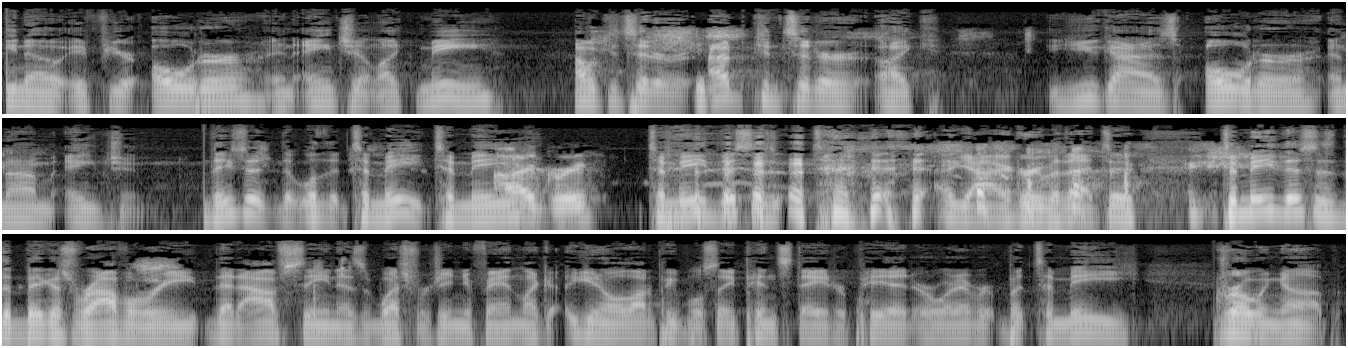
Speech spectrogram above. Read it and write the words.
you know, if you're older and ancient like me, I would consider I'd consider like you guys older and I'm ancient. These are well to me. To me, I agree. To me, this is yeah, I agree with that too. To me, this is the biggest rivalry that I've seen as a West Virginia fan. Like you know, a lot of people say Penn State or Pitt or whatever, but to me, growing up,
